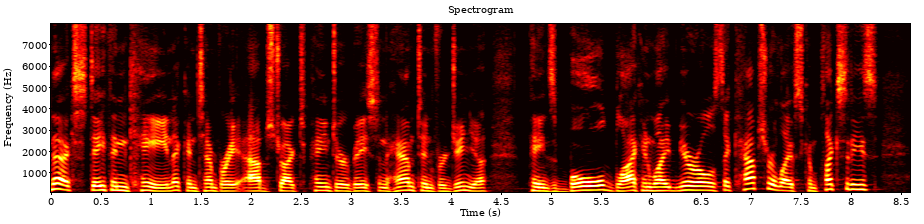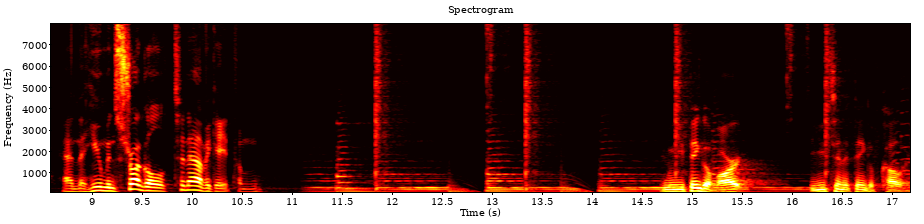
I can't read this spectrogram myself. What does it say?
Next, Dathan Kane, a contemporary abstract painter based in Hampton, Virginia, paints bold black and white murals that capture life's complexities and the human struggle to navigate them. When you think of art, you tend to think of color.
